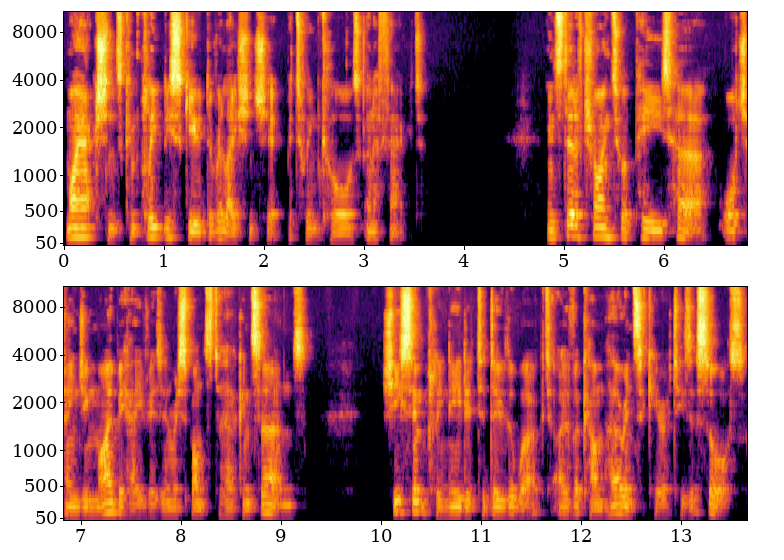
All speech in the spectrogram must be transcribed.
My actions completely skewed the relationship between cause and effect. Instead of trying to appease her or changing my behaviours in response to her concerns, she simply needed to do the work to overcome her insecurities at source.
